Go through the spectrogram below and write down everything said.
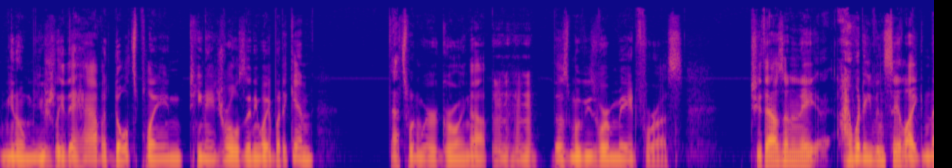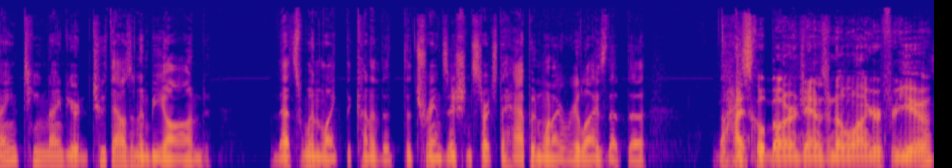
you know, usually they have adults playing teenage roles anyway. But again, that's when we were growing up. Mm-hmm. Those movies were made for us. 2008, I would even say like 1990 or 2000 and beyond. That's when like the kind of the, the transition starts to happen when I realized that the The high school boner jams are no longer for you.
